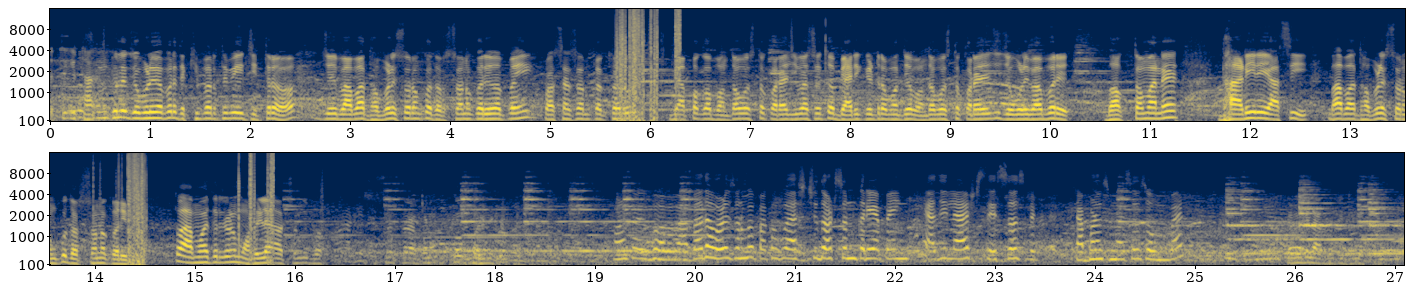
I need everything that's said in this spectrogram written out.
ଏତିକି ଠାକୁର ଶୁଣୁଥିଲେ ଯେଉଁଭଳି ଭାବରେ ଦେଖିପାରୁଥିବେ ଏହି ଚିତ୍ର ଯେ ବାବା ଧବଳେଶ୍ୱରଙ୍କ ଦର୍ଶନ କରିବା ପାଇଁ ପ୍ରଶାସନ ପକ୍ଷରୁ ବ୍ୟାପକ ବନ୍ଦୋବସ୍ତ କରାଯିବା ସହିତ ବ୍ୟାରିକେଡ୍ର ମଧ୍ୟ ବନ୍ଦୋବସ୍ତ କରାଯାଇଛି। ଯେଉଁଭଳି ଭାବରେ ଭକ୍ତମାନେ ଧାଡ଼ିରେ ଆସି ବାବା ଧବଳେଶ୍ୱରଙ୍କୁ ଦର୍ଶନ କରିବେ। ତ ଆମ ଭିତରେ ଜଣେ ମହିଳା ଅଛନ୍ତି ଭକ୍ତ ଆଜି ଶେଷ ଆପଣ କ'ଣ କହିବେ? କ'ଣ କହିବୁ? ବାବା ଧବଳେଶ୍ୱରଙ୍କ ପାଖକୁ ଆସିଛୁ ଦର୍ଶନ କରିବା ପାଇଁ। ଆଜି ଲାଷ୍ଟ ଶେଷ ଶ୍ରା- ଶ୍ରାବଣ ମାସ ସୋମବାର। କେମିତି ଲାଗୁଛି? ଟିକେ?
